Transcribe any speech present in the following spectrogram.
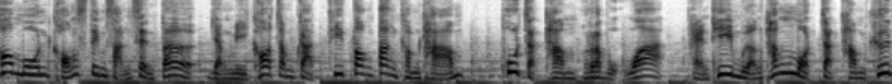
ข้อมูลของ Stimson Center ยังมีข้อจำกัดที่ต้องตั้งคำถาม ผู้จัดทำระบุว่าแผนที่เหมืองทั้งหมดจัดทำขึ้น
